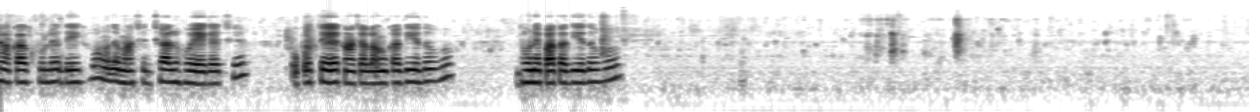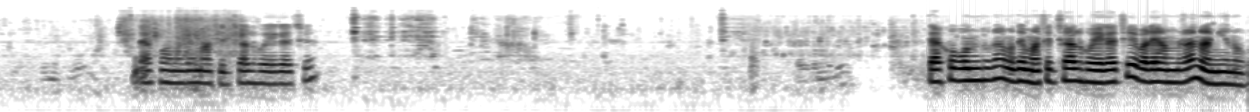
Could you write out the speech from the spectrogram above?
ঢাকা খুলে দেখব, আমাদের মাছের ঝাল হয়ে গেছে। ওপর থেকে কাঁচা লঙ্কা দিয়ে দেবো, ধনে পাতা দিয়ে দেবো। দেখো আমাদের মাছের ঝাল হয়ে গেছে। দেখো বন্ধুরা, আমাদের মাছের ঝাল হয়ে গেছে, এবারে আমরা নামিয়ে নেব।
